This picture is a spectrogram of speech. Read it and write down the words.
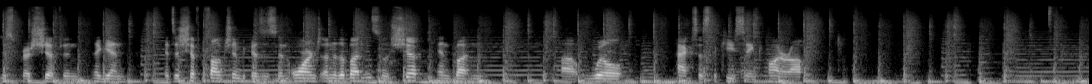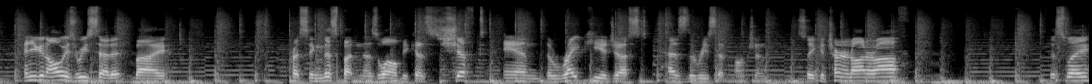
just press shift and again, it's a shift function because it's an orange under the button, so shift and button uh, will access the key sync on or off. And you can always reset it by pressing this button as well because shift and the right key adjust has the reset function. So you can turn it on or off this way,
